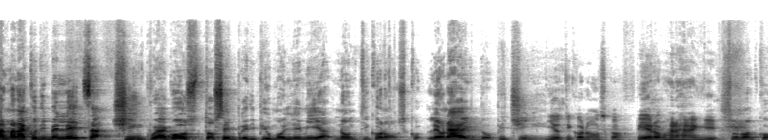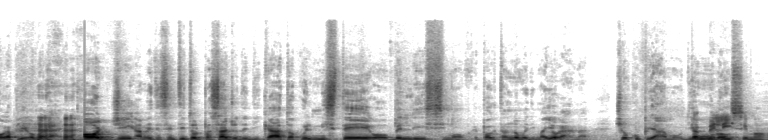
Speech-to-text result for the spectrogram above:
Almanacco di Bellezza, 5 agosto, sempre di più moglie mia, non ti conosco, Leonardo Piccini. Io ti conosco, Piero Maranghi. Sono ancora Piero Maragni. Oggi avete sentito il passaggio dedicato a quel mistero bellissimo che porta il nome di Majorana. Ci occupiamo di uno Bellissimo.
